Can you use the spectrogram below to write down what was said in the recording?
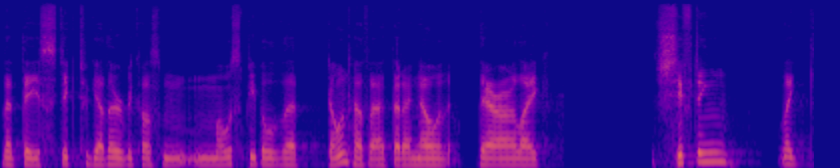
that they stick together because m- most people that don't have that that I know there are like shifting like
